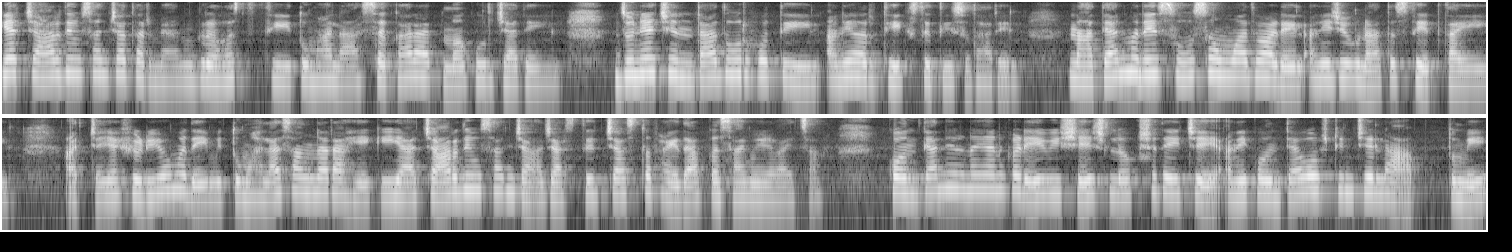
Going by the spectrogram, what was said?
या चार दिवसांच्या दरम्यान ग्रहस्थिती तुम्हाला सकारात्मक ऊर्जा देईल जुन्या चिंता दूर होतील आणि आर्थिक स्थिती सुधारेल. नात्यांमध्ये सुसंवाद वाढेल आणि जीवनात स्थिरता येईल. आजच्या या व्हिडिओमध्ये मी तुम्हाला सांगणार आहे की या चार दिवसांचा जास्तीत जास्त फायदा कसा मिळवायचा? कोणत्या निर्णयांकडे विशेष लक्ष द्यायचे आणि कोणत्या गोष्टींचे लाभ तुम्ही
